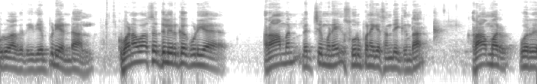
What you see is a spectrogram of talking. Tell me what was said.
உருவாகுது. இது எப்படி என்றால் வனவாசத்தில் இருக்கக்கூடிய ராமன் லட்சுமணை சூர்பனையை சந்திக்கின்றார். ராமர் ஒரு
